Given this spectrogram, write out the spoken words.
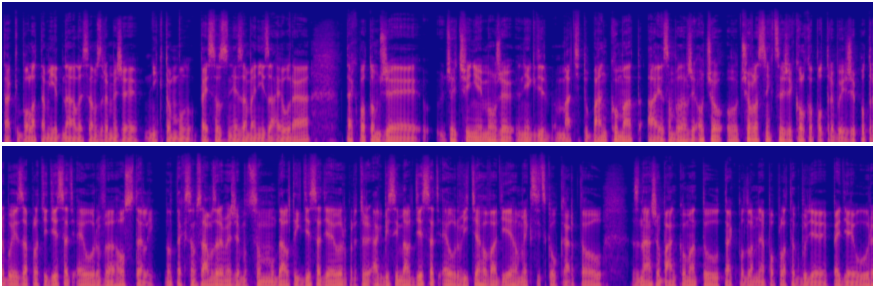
tak bola tam jedna, ale samozrejme, že nikto mu pesos nezamení za eurá, tak potom, že, že či nemôže niekde mať tu bankomat a ja som povedal, že o čo, o čo vlastne chce, že koľko potrebuje, že potrebuje zaplatiť 10 eur v hosteli. No tak som samozrejme, že som mu dal tých 10 eur, pretože ak by si mal 10 eur vyťahovať jeho mexickou kartou z nášho bankomatu, tak podľa mňa poplatok bude 5 eur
